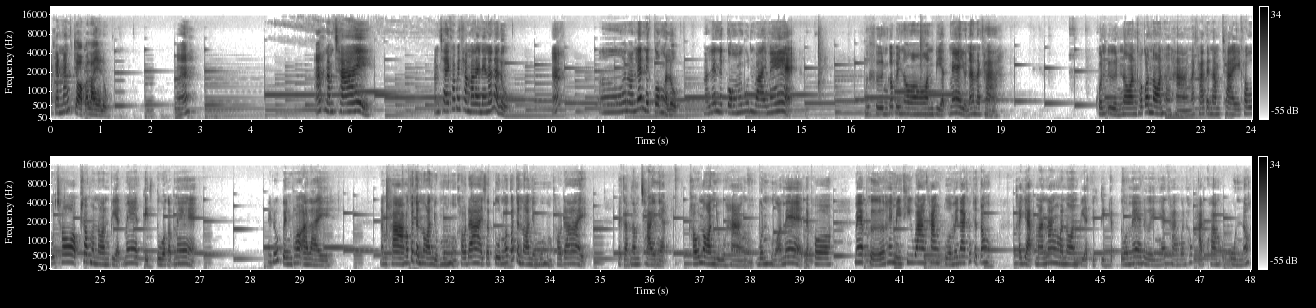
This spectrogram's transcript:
ากันนั่งจอบอะไรอะลูกอะอะน้ำชัยน้ำชัยเข้าไปทำอะไรในนั้นอะลูกอะเออนอนเล่นในกรงอะลูกนอนเล่นในกรงไม่วุ่นวายแม่ เมื่อคืนก็ไปนอนเบียดแม่อยู่นั่นนะคะคนอื่นนอนเขาก็นอนห่างๆนะคะ แต่น้ำชัยเขาชอบชอบมานอนเบียดแม่ติดตัวกับแม่ ไม่รู้เป็นเพราะอะไร นำพาเขาก็จะนอนอยู่มุมของเขาได้สตูลเขาก็จะนอนอยู่มุมของเขาได้ แต่กับนำชัยเนี่ยเขานอนอยู่ห่างบนหัวแม่ แต่พอแม่เผลอให้มีที่ว่างข้างตัวไม่ได้เขาจะต้องขยับมานั่งมานอนเบียดอยู่ติดกับตัวแม่เลยอย่างเงี้ยค่ะเหมือนเขาขาดความอบอุ่นเนาะ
